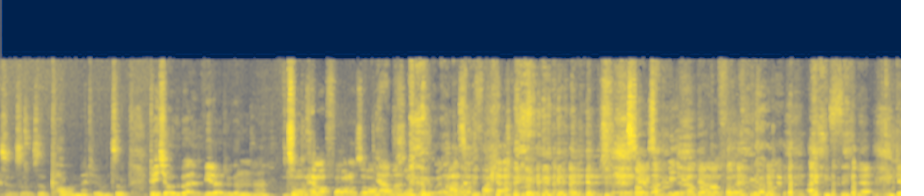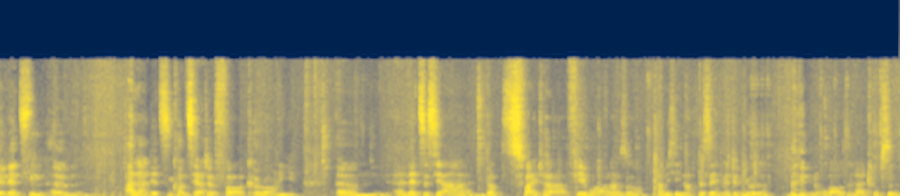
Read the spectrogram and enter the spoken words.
so, so, so Power Metal und so. Bin ich auch überall wieder drin, ne? So Also- Hammerfall und sowas? Ja, Mann. So mit, mit Ohne- Hearts on Fire. Der Song ist mega, Mann. Hammerfall war noch eins der, der letzten, ähm, allerletzten Konzerte vor Coroni. Ähm, äh, letztes Jahr, ich glaube 2. Februar oder so, habe ich die noch gesehen mit dem Jule in Oberhausen in der Tupse.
